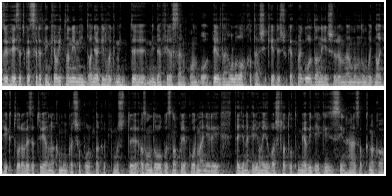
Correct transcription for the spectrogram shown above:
Az ő helyzetüket szeretnénk javítani, mind anyagilag, mind mindenféle szempontból. Például a lakhatási kérdésüket megoldani, és örömmel mondom, hogy Nagy Viktor a vezetője annak a munkacsoportnak, akik most azon dolgoznak, hogy a kormány elé tegyenek egy olyan javaslatot, ami a vidéki színházaknak a,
